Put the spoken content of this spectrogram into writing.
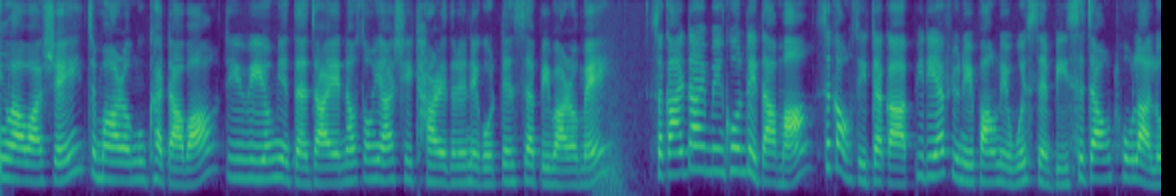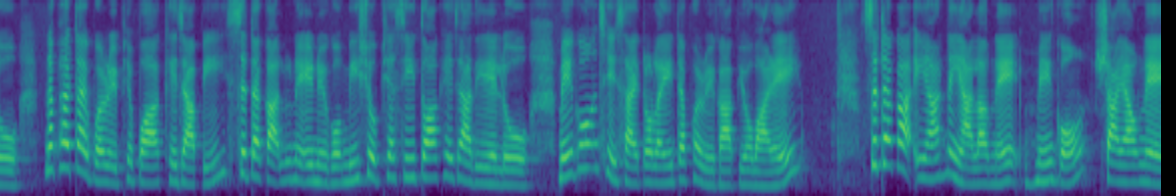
င်္ဂလာပါရှင်ကျမတို့ငုခတ်တာပါ TV ရုံမြင့်တန်ကြားရဲ့နောက်ဆုံးရရှိထားတဲ့သတင်းတွေကိုတင်ဆက်ပေးပါတော့မယ်စကိုင်းတိုင်းမင်းခွန်းဒေတာမှာစစ်ကောင်စီတပ်က PDF uniform တွေဝတ်ဆင်ပြီးစစ်ကြောင်းထိုးလာလို့နှစ်ဖက်တိုက်ပွဲတွေဖြစ်ပွားခဲ့ကြပြီးစစ်တပ်ကလူနေအိမ်တွေကိုမိရှို့ဖျက်ဆီးသွားခဲ့ကြသေးတယ်လို့မင်းကွန်းအခြေဆိုင်တော်လိုင်းတပ်ဖွဲ့တွေကပြောပါတယ် စစ်တပ်ကအင်အား200လောက်နဲ့မင်းကွန်ရှာယောင်းနဲ့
